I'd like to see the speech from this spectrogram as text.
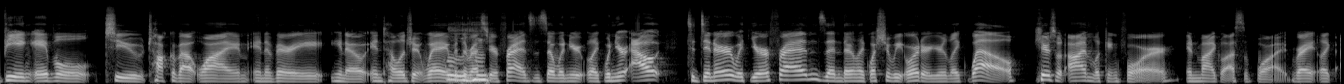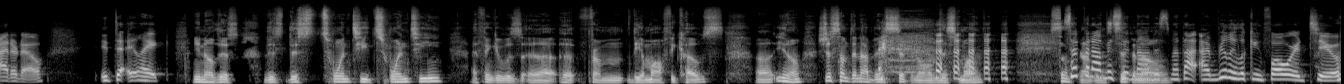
being able to talk about wine in a very you know intelligent way with mm-hmm. the rest of mm-hmm. your friends and so when you're like when you're out to dinner with your friends and they're like what should we order you're like well here's what i'm looking for in my glass of wine right like i don't know it like you know this this this 2020 i think it was uh, uh, from the amalfi coast uh, you know it's just something i've been sipping on this month. Something, something i've been sipping on, on this month. I'm really looking forward to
